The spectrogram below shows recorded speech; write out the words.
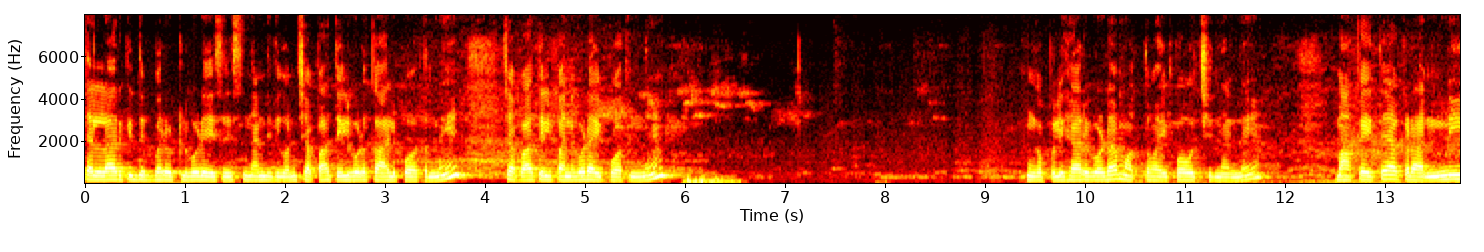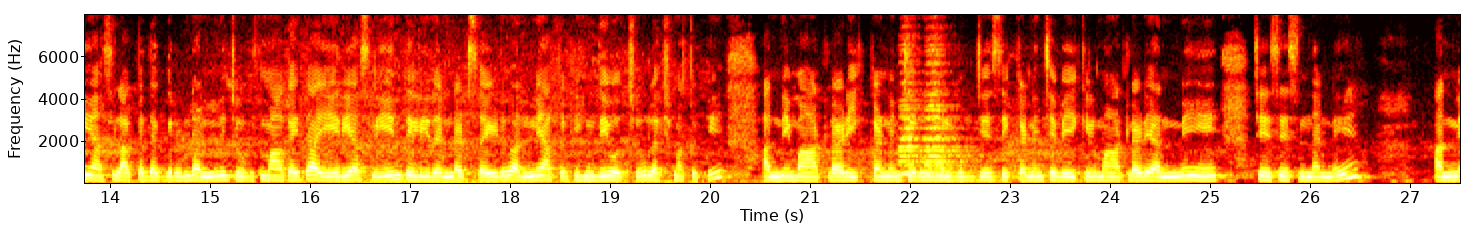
తెల్లారికి దిబ్బ రొట్టెలు కూడా వేసేసిందండి. ఇదిగోండి చపాతీలు కూడా కాలిపోతున్నాయి. చపాతీల పని కూడా అయిపోతుంది. ఇంకా పులిహోర కూడా మొత్తం అయిపోవచ్చిందండి. మాకైతే అక్కడ అన్నీ అసలు అక్క దగ్గరుండి అన్నీ చూపిస్తుంది మాకైతే ఆ ఏరియా అసలు ఏం తెలియదండి అటు సైడ్. అన్నీ అక్కకి హిందీ వచ్చు లక్ష్మి అక్కకి అన్నీ మాట్లాడి ఇక్కడి నుంచే రూములు బుక్ చేసి ఇక్కడి నుంచే వెహికల్ మాట్లాడి అన్నీ చేసేసిందండి. అన్ని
